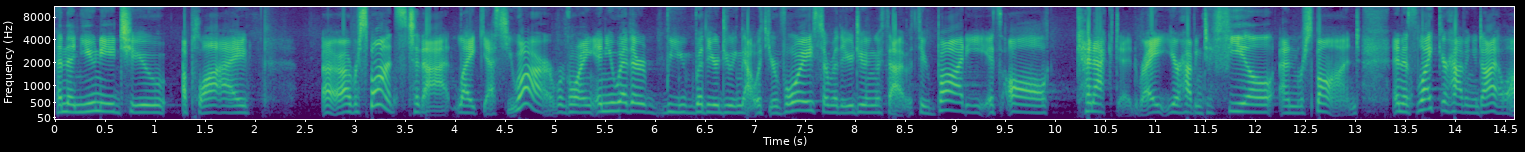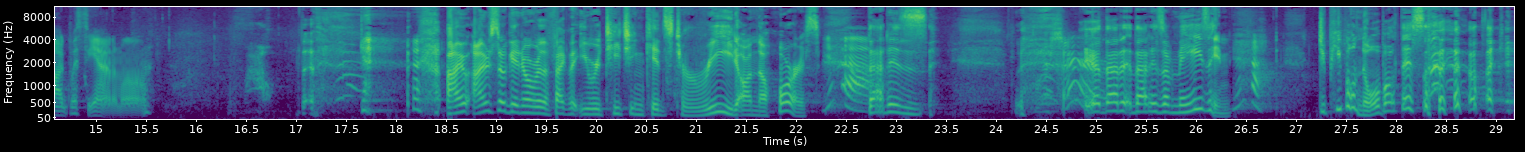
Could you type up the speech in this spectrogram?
and then you need to apply a, response to that like yes you are we're going and you whether you, whether you're doing that with your voice or whether you're doing with that with your body it's all connected right you're having to feel and respond and it's like you're having a dialogue with the animal wow I, I'm still getting over the fact that you were teaching kids to read on the horse. Yeah. That is for sure that that is amazing. yeah Do people know about this? like,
